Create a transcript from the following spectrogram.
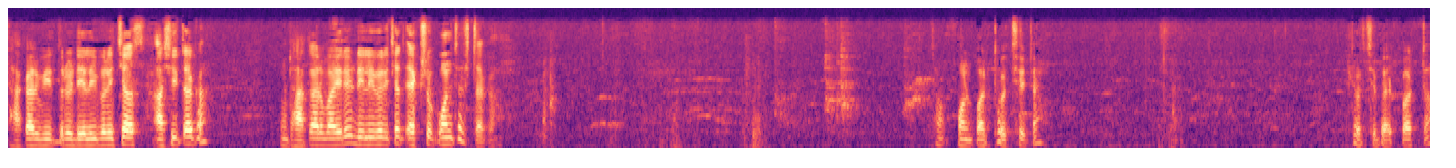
ঢাকার ভিতরে ডেলিভারি চার্জ আশি টাকা, ঢাকার বাইরে ডেলিভারি চার্জ একশো পঞ্চাশ টাকা। ফ্রন্ট পার্টটা হচ্ছে এটা। হচ্ছে ব্যাক পার্টটা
